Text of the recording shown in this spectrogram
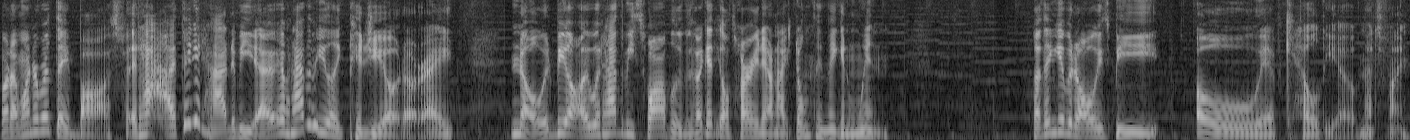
But I wonder what they boss. It I think it had to be. It would have to be like Pidgeotto, right? No, it'd be. It would have to be Swablu because if I get the Altaria down, I don't think they can win. So I think it would always be. Oh, they have Keldeo. That's fine.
